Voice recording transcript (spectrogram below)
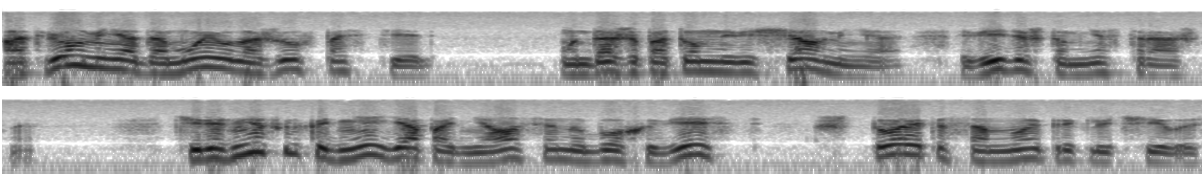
отвел меня домой и уложил в постель. Он даже потом навещал меня, видя, что мне страшно. Через несколько дней я поднялся, но Бог весть, что это со мной приключилось.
